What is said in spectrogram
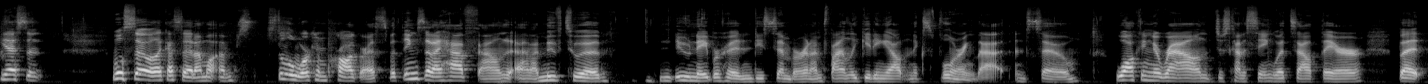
Yes, and well, so like I said, I'm I'm still a work in progress, but things that I have found. Um, I moved to a new neighborhood in December, and I'm finally getting out and exploring that. And so walking around, just kind of seeing what's out there. But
